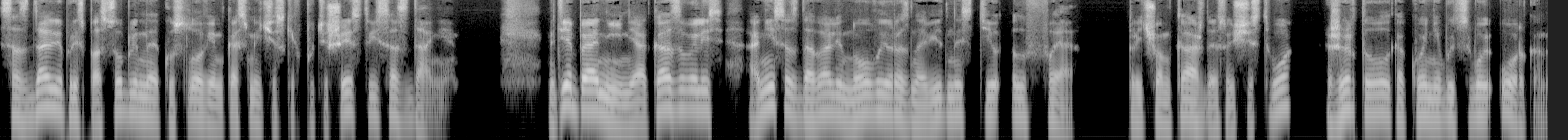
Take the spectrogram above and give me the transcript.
создали приспособленное к условиям космических путешествий создание. Где бы они ни оказывались, они создавали новые разновидности ЛФ, причем каждое существо жертвовало какой-нибудь свой орган,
